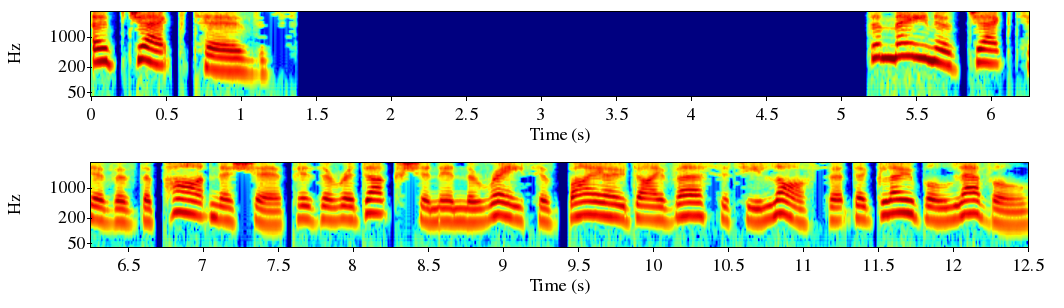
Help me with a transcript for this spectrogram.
Objectives The main objective of the partnership is a reduction in the rate of biodiversity loss at the global level,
